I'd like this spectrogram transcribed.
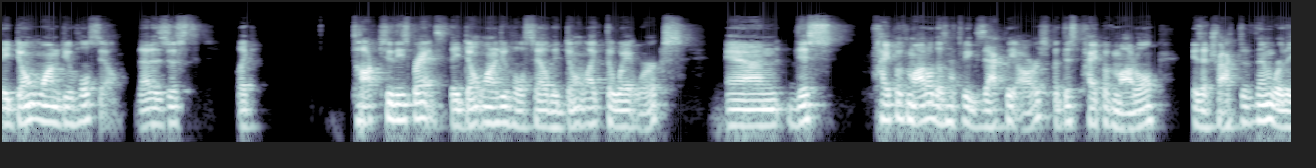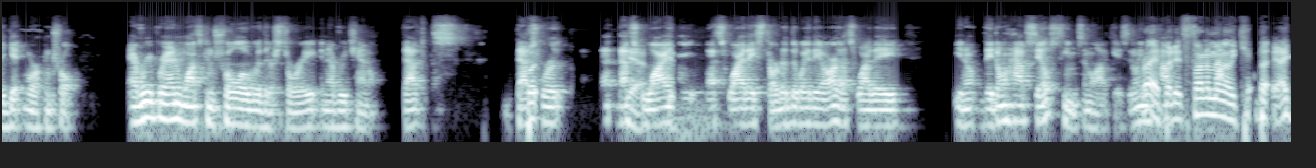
they don't want to do wholesale. That is just like talk to these brands. They don't want to do wholesale. They don't like the way it works and this type of model doesn't have to be exactly ours, but this type of model is attractive to them where they get more control. Every brand wants control over their story in every channel. That's that's but, where that's yeah. why they, that's why they started the way they are. That's why they you know they don't have sales teams in a lot of cases right but it fundamentally but I,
